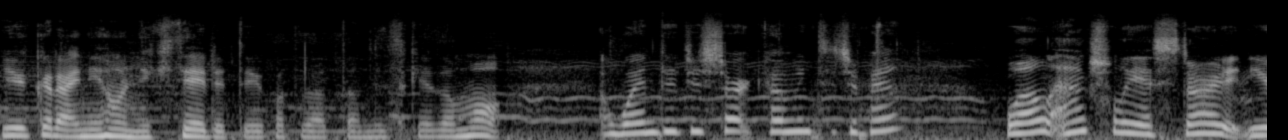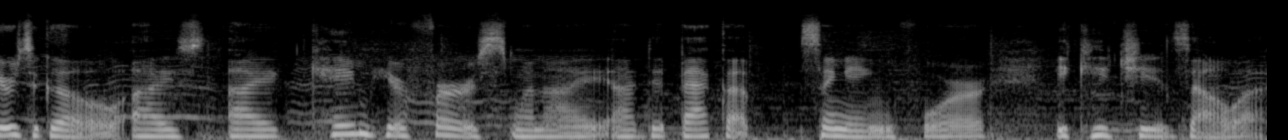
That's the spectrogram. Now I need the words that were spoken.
いうくらい日本に来ているということだったんですけれども When did you start coming to Japan? Well, actually, I started years ago. I, I came here first when I uh, did backup singing for Ikichi Izawa.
